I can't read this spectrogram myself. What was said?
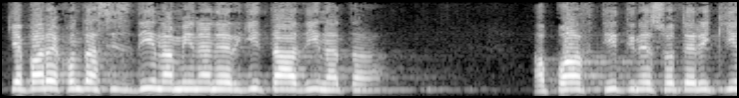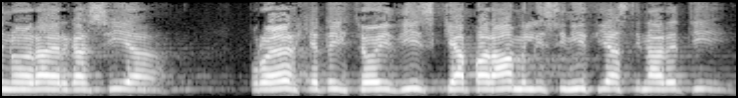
και παρέχοντας της δύναμη να ενεργεί τα αδύνατα. Από αυτή την εσωτερική νοερά εργασία προέρχεται η θεοειδής και απαράμιλη συνήθεια στην αρετή,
